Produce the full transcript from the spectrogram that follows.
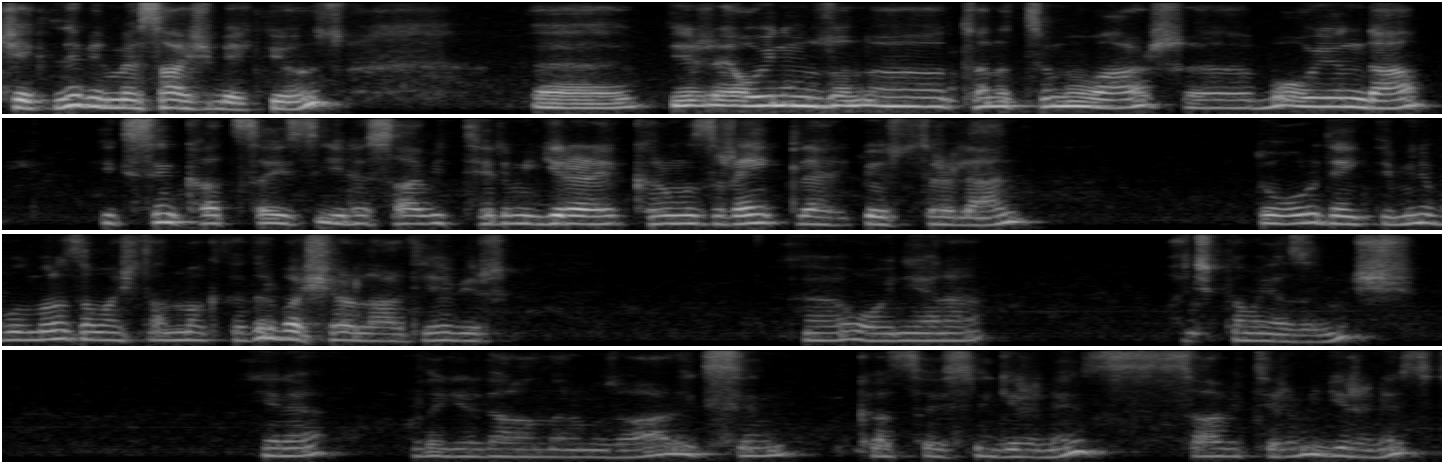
Şeklinde bir mesaj bekliyoruz. Ee, Bir oyunumuzun e, tanıtımı var. Ee, Bu oyunda x'in katsayısı ile sabit terimi girerek kırmızı renkle gösterilen doğru denklemini bulmanız amaçlanmaktadır. Başarılar diye bir e, oynayana açıklama yazılmış. Yine burada girdi alanlarımız var. X'in katsayısını giriniz. Sabit terimi giriniz.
